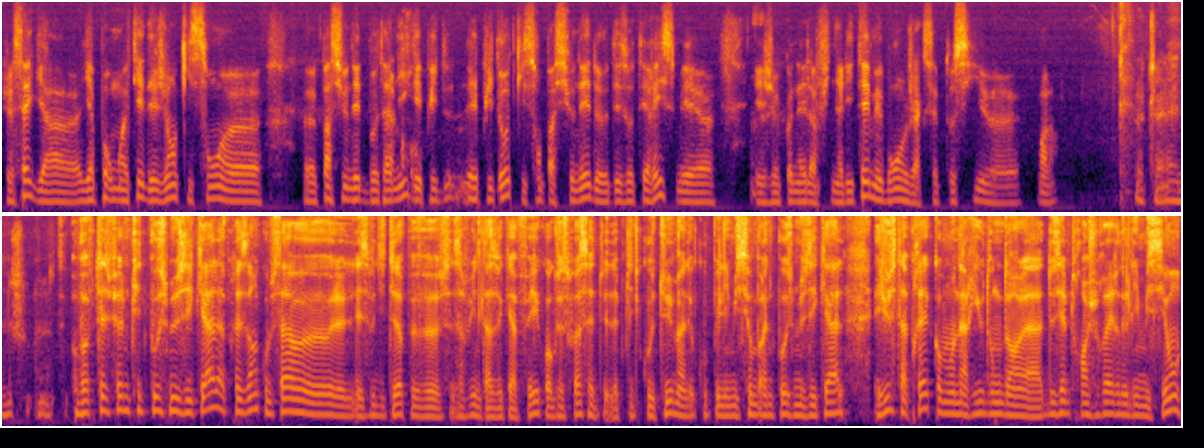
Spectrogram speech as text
je sais qu'il y a, il y a pour moitié des gens qui sont euh, euh, passionnés de botanique et puis, d- et puis d'autres qui sont passionnés de, d'ésotérisme. Et, et je connais la finalité, mais bon, j'accepte aussi. euh, voilà. Le challenge. On va peut-être faire une petite pause musicale à présent, comme ça euh, les auditeurs peuvent euh, se servir une tasse de café, quoi que ce soit, c'est la petite coutume hein, de couper l'émission par une pause musicale. Et juste après, comme on arrive donc dans la deuxième tranche horaire de l'émission,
